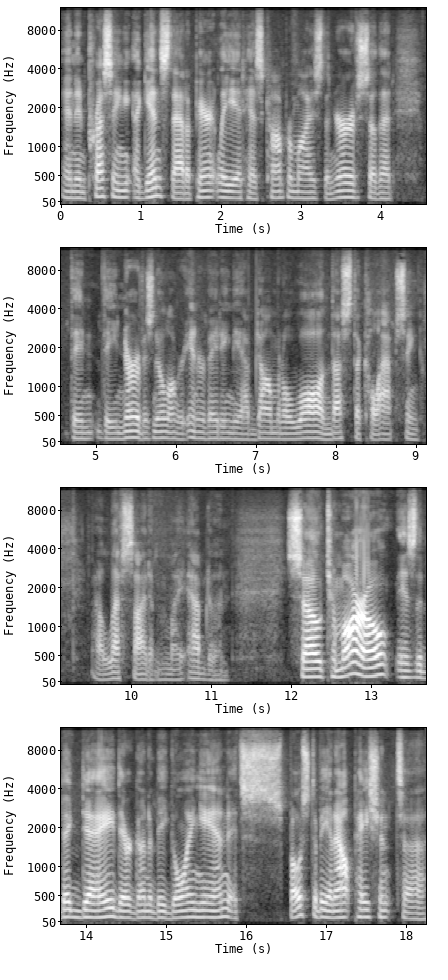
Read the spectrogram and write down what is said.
And in pressing against that, apparently it has compromised the nerve so that the, the nerve is no longer innervating the abdominal wall and thus the collapsing uh, left side of my abdomen. So tomorrow is the big day. They're going to be going in. It's supposed to be an outpatient uh,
